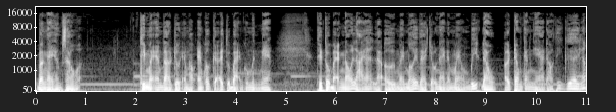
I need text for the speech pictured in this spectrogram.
Và ngày hôm sau á, Khi mà em vào trường, em học, Em có kể tụi bạn của mình nghe thì tụi bạn nói lại là ừ mày mới về chỗ này nên mày không biết đâu Ở trong căn nhà đó thấy ghê lắm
